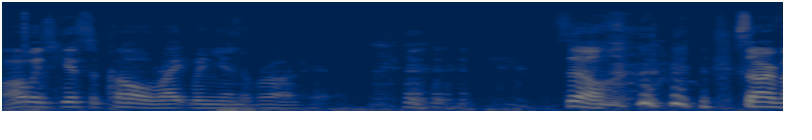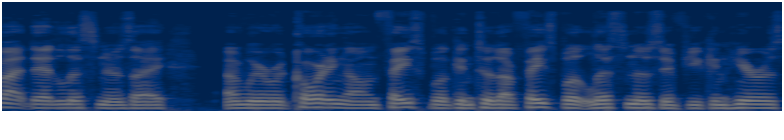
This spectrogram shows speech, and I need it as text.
always gets a call right when you're in the broadcast. so, sorry about that, listeners. I uh, we're recording on Facebook, and to our Facebook listeners, if you can hear us,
